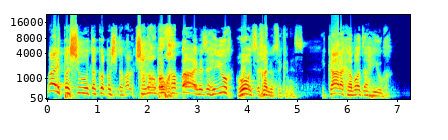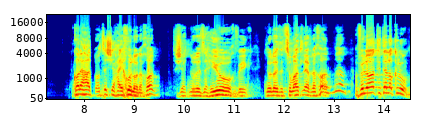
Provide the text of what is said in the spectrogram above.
בית פשוט, הכל פשוט, אבל שלום, ברוך הבא, עם איזה חיוך. הו, אצלך אני רוצה להיכנס. עיקר הכבוד זה החיוך. כל אחד רוצה שיחייכו לו, נכון? שיתנו לו איזה חיוך וייתנו לו איזה תשומת לב, נכון? מה? אפילו לא תיתן לו כלום.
